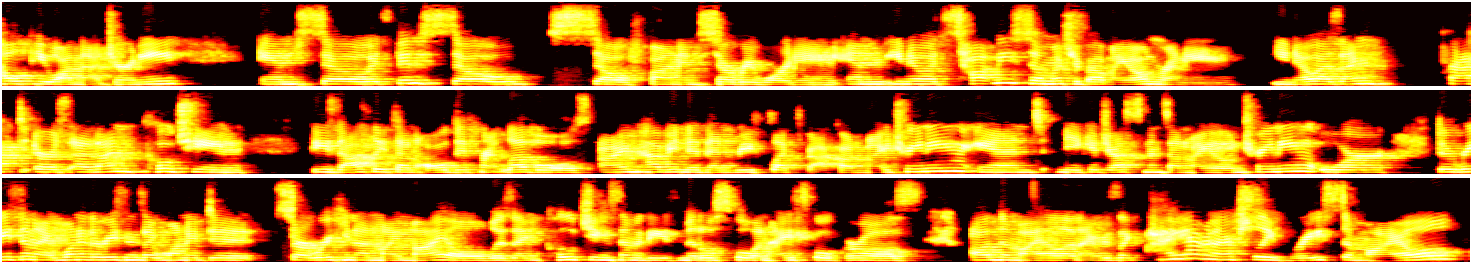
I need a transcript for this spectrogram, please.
help you on that journey. And so it's been so, so fun and so rewarding. And, you know, it's taught me so much about my own running, you know, as I'm practice as I'm coaching these athletes on all different levels, I'm having to then reflect back on my training and make adjustments on my own training. Or the reason I, one of the reasons I wanted to start working on my mile was I'm coaching some of these middle school and high school girls on the mile. And I was like, I haven't actually raced a mile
